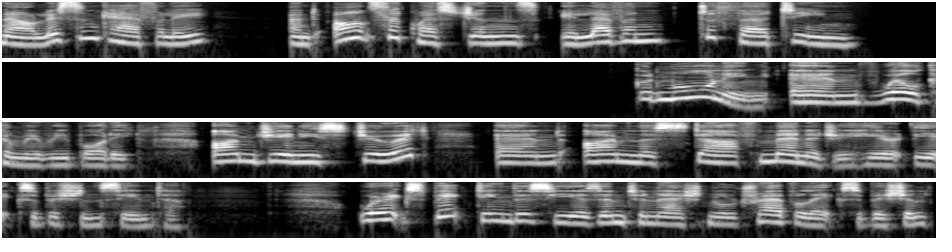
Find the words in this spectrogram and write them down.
Now listen carefully and answer questions 11 to 13. Good morning and welcome everybody. I'm Jenny Stewart and I'm the staff manager here at the Exhibition Centre. We're expecting this year's International Travel Exhibition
